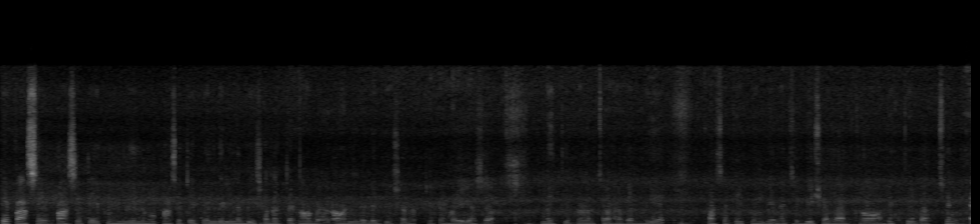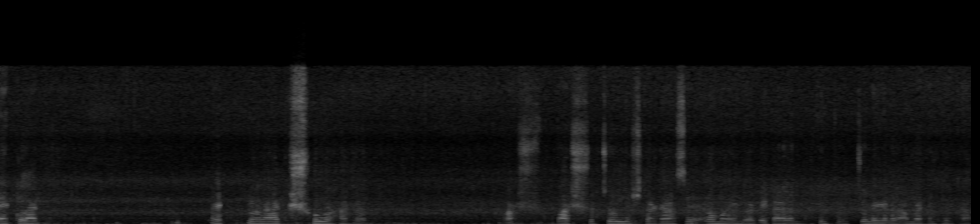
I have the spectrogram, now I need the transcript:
কে পাশে টেকুন নিয়ে নেব। পাশে টেকুন দিলে বিশ হাজার টাকা হবে। অলরেডি বিশ হাজার টাকা হয়ে গেছে। দেখতে পেলাম চার হাজার দিয়ে। পাশে টেকুন দিয়ে নিচ্ছে বিশ হাজার। দেখতে পাচ্ছেন এক লাখ এক লাখ ষোলো হাজার। পাঁচ- পাঁচশো চল্লিশ টাকা আছে। ও মাই গড, এটা কিন্তু চলে গেলে। আমরা কিন্তু এটা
